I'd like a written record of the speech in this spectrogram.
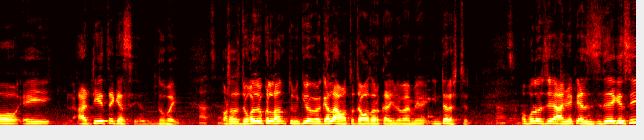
ও এই আরটিএতে গেছে দুবাই। আচ্ছা। ওর সাথে যোগাযোগ করলাম তুমি কীভাবে গেলা? আমার তো যাওয়া দরকার এইভাবে আমি ইন্টারেস্টেড ও বলল যে আমি একটা এজেন্সি থেকে গেছি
